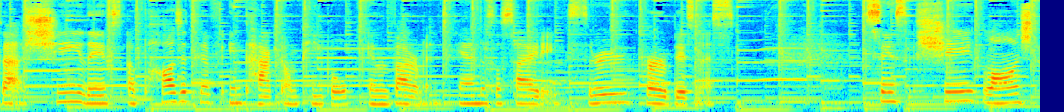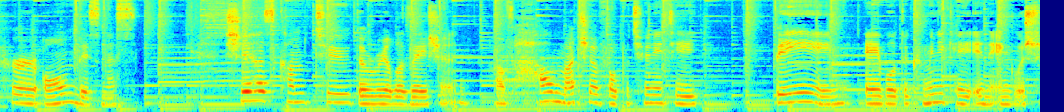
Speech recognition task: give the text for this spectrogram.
that she leaves a positive impact on people, environment, and society through her business. Since she launched her own business, she has come to the realization of how much of opportunity being able to communicate in English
